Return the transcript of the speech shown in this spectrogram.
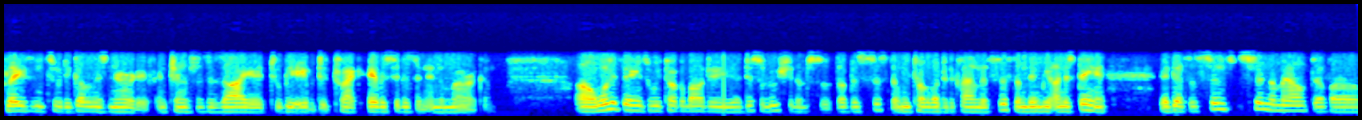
plays into the government's narrative in terms of desire to be able to track every citizen in America. Uh, one of the things when we talk about the dissolution of, of the system, we talk about the decline of the system, then we understand that there's a certain amount of uh,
